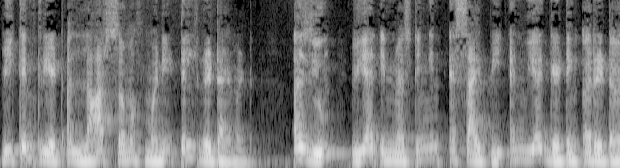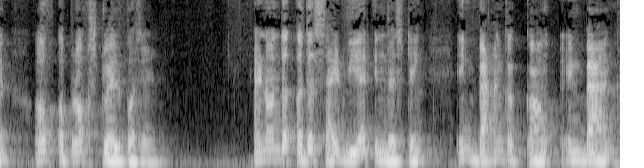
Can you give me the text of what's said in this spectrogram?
we can create a large sum of money till retirement. Assume we are investing in sip and we are getting a return of approx 12% and on the other side we are investing in bank account in bank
